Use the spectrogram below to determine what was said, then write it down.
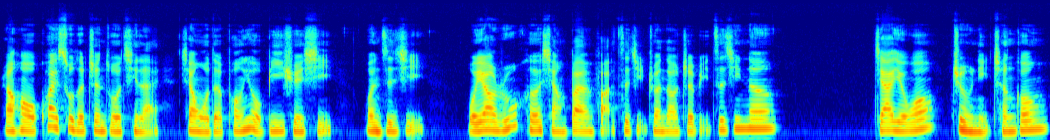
然后快速的振作起来，向我的朋友 B 学习，问自己：我要如何想办法自己赚到这笔资金呢？加油哦，祝你成功！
